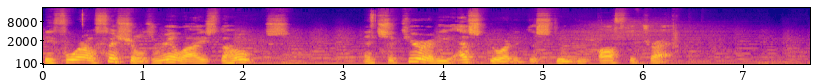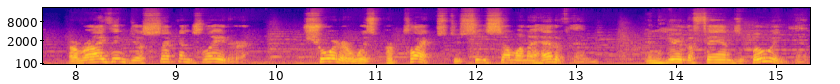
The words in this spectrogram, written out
before officials realized the hoax, and security escorted the student off the track. Arriving just seconds later, Shorter was perplexed to see someone ahead of him and hear the fans booing him.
